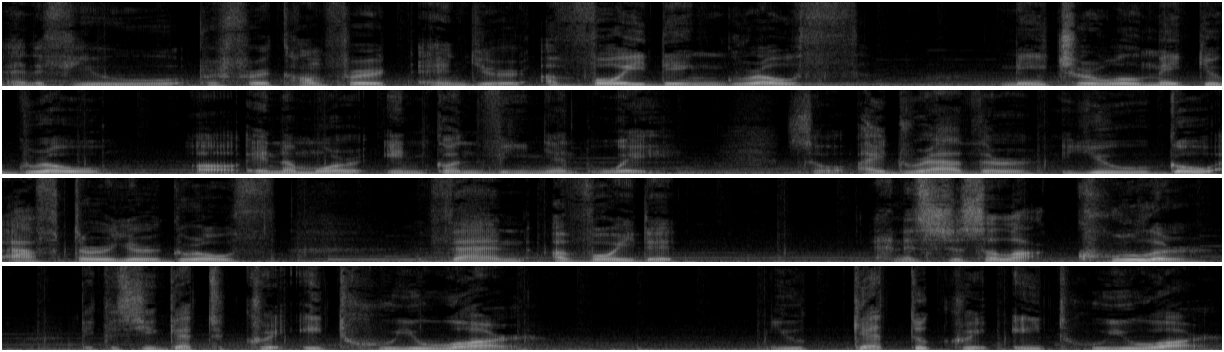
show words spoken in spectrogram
And if you prefer comfort and you're avoiding growth, nature will make you grow uh, in a more inconvenient way. So I'd rather you go after your growth than avoid it. And it's just a lot cooler because you get to create who you are. You get to create who you are.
